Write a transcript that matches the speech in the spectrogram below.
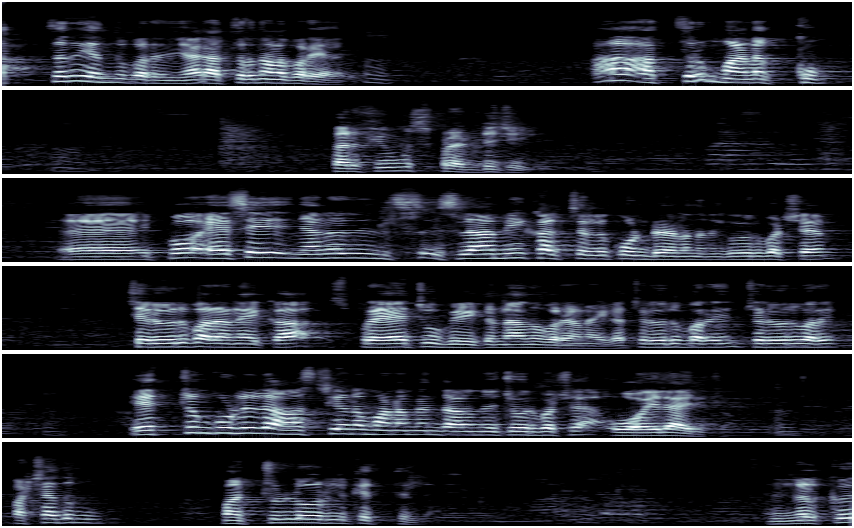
അത്ര എന്ന് പറഞ്ഞാൽ അത്ര എന്നാണ് പറയാറ്. ആ അത്ര മണക്കും പെർഫ്യൂം സ്പ്രെഡ് ചെയ്യും. ഇപ്പോൾ എ ഞാനൊരു ഇസ് ഇസ്ലാമിക് കൾച്ചറിൽ കൊണ്ടുവരണമെന്നുണ്ടെങ്കിൽ ഒരു പക്ഷേ ചിലവർ പറയണേക്കാ സ്പ്രേ ആയിട്ട് ഉപയോഗിക്കണ്ടെന്ന് പറയണേക്കാ. ചിലവർ പറയും ചിലവർ പറയും ഏറ്റവും കൂടുതൽ ലാസ്റ്റ് ചെയ്യണ മണം എന്താണെന്ന് വെച്ചാൽ ഒരു പക്ഷേ ഓയിലായിരിക്കും പക്ഷെ അത് മറ്റുള്ളവരിലേക്ക് എത്തില്ല. നിങ്ങൾക്ക്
